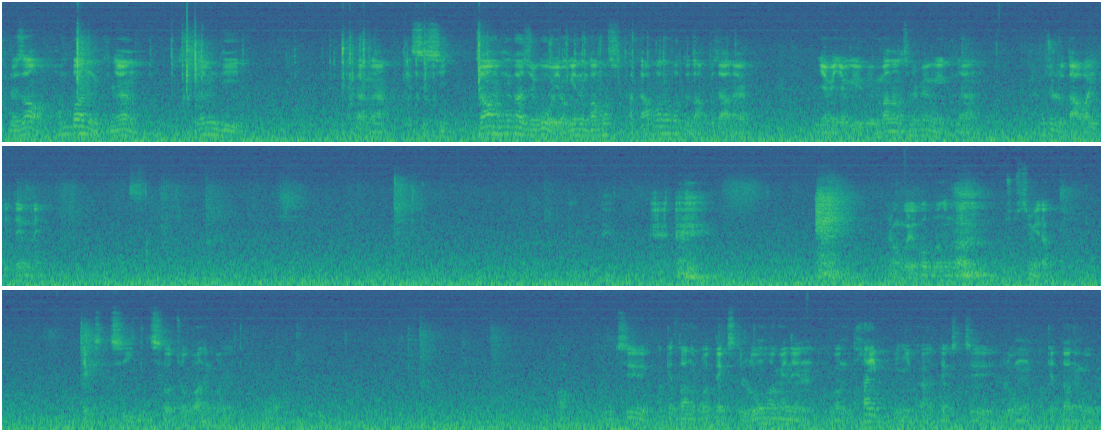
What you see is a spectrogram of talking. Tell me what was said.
그래서 한번 그냥 cmd에다가 sc 점 해가지고 여기 있는 거 한 번씩 다 까보는 것도 나쁘지 않아요. 왜냐면 여기 웬만한 설명이 그냥 한 줄로 나와 있기 때문에 이런 건 좋습니다. 텍스트 인트 어쩌고 하는 거는 뭐 넥스트 받겠다는 거 넥스트 롱 하면은 이건 타입이니까 넥스트 롱 받겠다는 거고.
